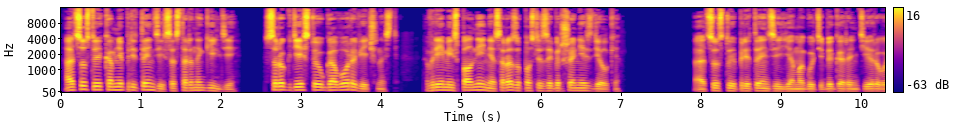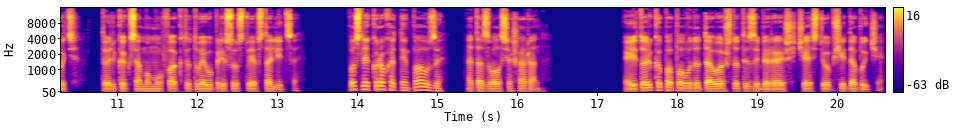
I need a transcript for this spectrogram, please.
«Отсутствие ко мне претензий со стороны гильдии. Срок действия уговора — вечность. Время исполнения сразу после завершения сделки». «Отсутствие претензий я могу тебе гарантировать только к самому факту твоего присутствия в столице. После крохотной паузы отозвался Шаран. И только по поводу того, что ты забираешь часть общей добычи.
